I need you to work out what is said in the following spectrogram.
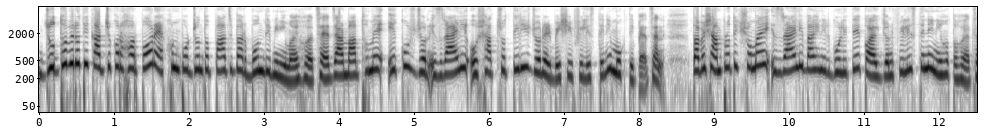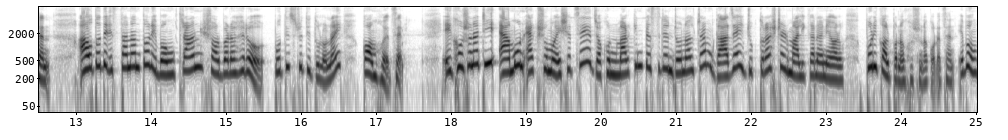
যুদ্ধবিরতি কার্যকর হওয়ার পর এখন পর্যন্ত পাঁচবার বন্দি বিনিময় হয়েছে, যার মাধ্যমে একুশ জন ইসরায়েলি ও সাতশো তিরিশ জনের বেশি ফিলিস্তিনি মুক্তি পেয়েছেন। তবে সাম্প্রতিক সময়ে ইসরায়েলি বাহিনীর গুলিতে কয়েকজন ফিলিস্তিনি নিহত হয়েছেন। আহতদের স্থানান্তর এবং ত্রাণ সরবরাহেরও প্রতিশ্রুতি তুলনায় কম হয়েছে। এই ঘোষণাটি এমন এক সময় এসেছে যখন মার্কিন প্রেসিডেন্ট ডোনাল্ড ট্রাম্প গাজায় যুক্তরাষ্ট্রের মালিকানা নেওয়ার পরিকল্পনা ঘোষণা করেছেন এবং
